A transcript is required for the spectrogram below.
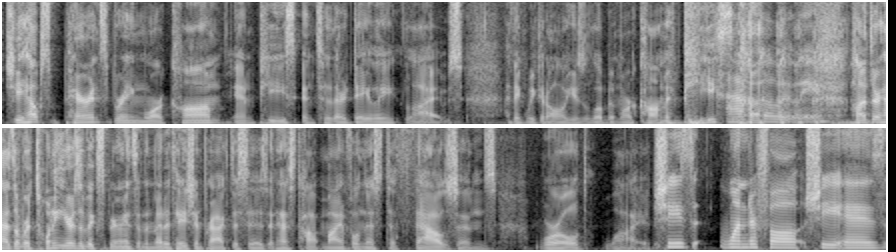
She helps parents bring more calm and peace into their daily lives. I think we could all use a little bit more calm and peace. Absolutely. Hunter has over 20 years of experience in the meditation practices and has taught mindfulness to thousands worldwide. She's wonderful. She is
